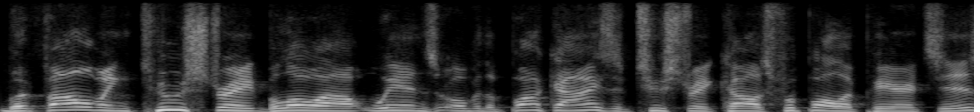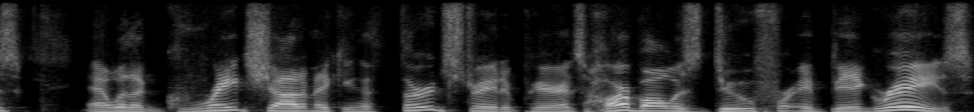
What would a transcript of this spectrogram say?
But following two straight blowout wins over the Buckeyes and two straight college football appearances, and with a great shot at making a third straight appearance, Harbaugh was due for a big raise.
